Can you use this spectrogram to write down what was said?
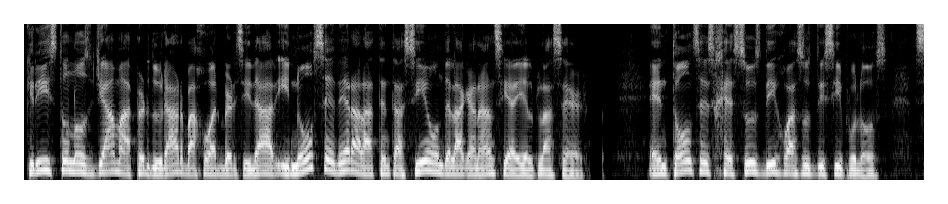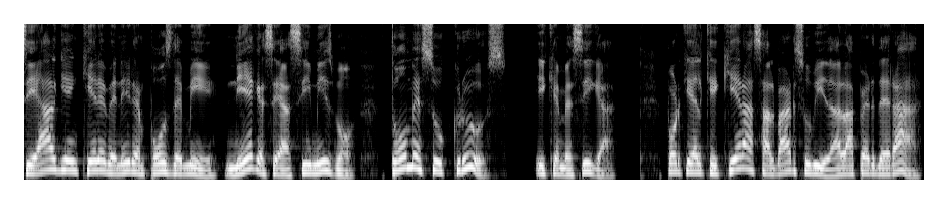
Cristo nos llama a perdurar bajo adversidad y no ceder a la tentación de la ganancia y el placer. Entonces Jesús dijo a sus discípulos, Si alguien quiere venir en pos de mí, niéguese a sí mismo, tome su cruz y que me siga. Porque el que quiera salvar su vida la perderá,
